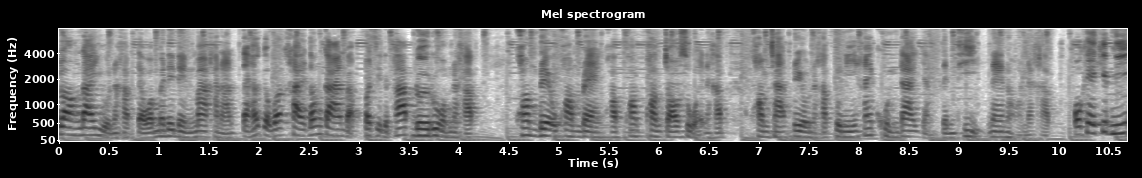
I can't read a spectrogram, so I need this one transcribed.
กล้องได้อยู่นะครับ แต่ว่าไม่ได้เน้นมากขนาดนั้นแต่ถ้าเกิดว่าใครต้องการแบบประสิทธิภาพโดยรวมนะครับ ความเร็ว ความแรง ความความความจอสวยนะครับ ความชาร์จเร็วนะครับ ตัวนี้ให้คุณได้อย่างเต็มที่แน่นอนนะครับ โอเค คลิปนี้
